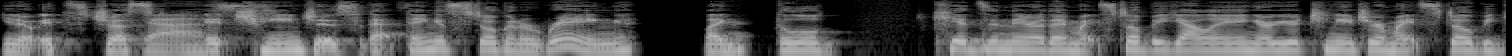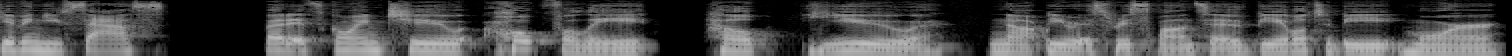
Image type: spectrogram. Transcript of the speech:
You know, it's just, Yes. it changes. So that thing is still going to ring. Like the little kids in there, they might still be yelling or your teenager might still be giving you sass, but it's going to hopefully help you not be as responsive, be able to be more,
